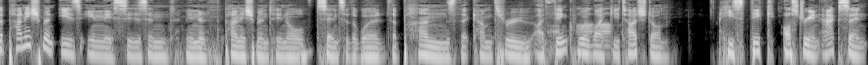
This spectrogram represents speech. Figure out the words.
the punishment is in this is, and I mean, punishment in all sense of the word. The puns that come through, I think, were like you touched on. His thick Austrian accent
